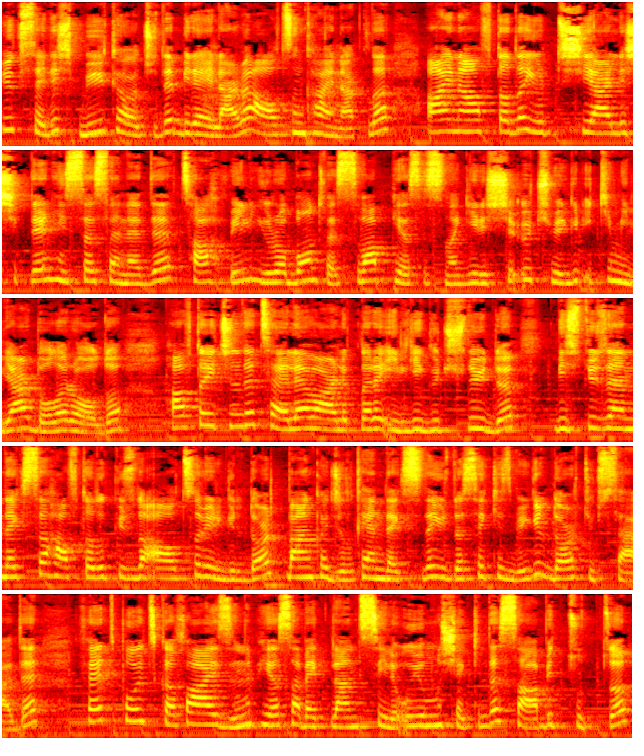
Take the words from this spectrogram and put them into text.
yükseliş büyük ölçüde bireyler ve altın kaynaklı. Aynı haftada yurt dışı yerleşiklerin hisse senedi, tahvil, eurobond ve swap piyasasına girişi 3,2 milyar dolar oldu. Hafta içinde TL varlıklara ilgi güçlüydü. BIST 100 endeksi haftalık %6,4, bankacılık endeksi de %8,4 yükseldi. Fed politika faizini piyasa beklentisiyle uyumlu şekilde sabit tuttu.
